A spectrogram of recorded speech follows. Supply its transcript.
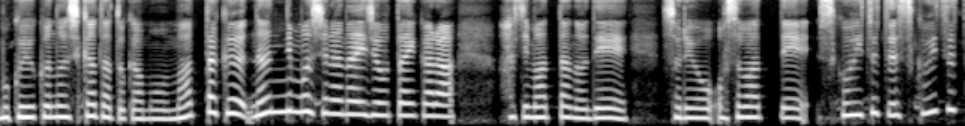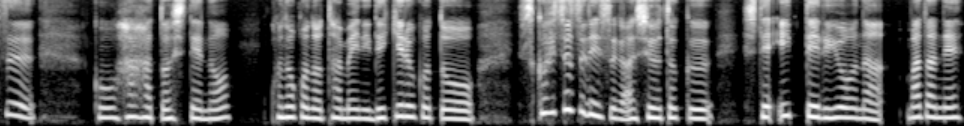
沐浴の仕方とかも全く何にも知らない状態から始まったのでそれを教わって少しずつ少しずつこう母としてのこの子のためにできることを少しずつですが習得していっているようなまだね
